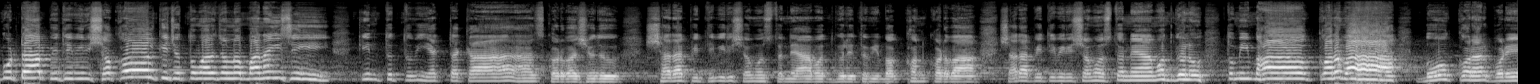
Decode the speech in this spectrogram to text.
গোটা পৃথিবীর সকল কিছু তোমার জন্য বানাইছি। কিন্তু তুমি একটা কাজ করবা শুধু। সারা পৃথিবীর সমস্ত নেয়ামতগুলি তুমি বক্ষণ করবা। সারা পৃথিবীর সমস্ত নেয়ামতগুলো তুমি ভাগ করবা। ভোগ করার পরে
